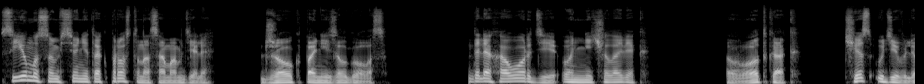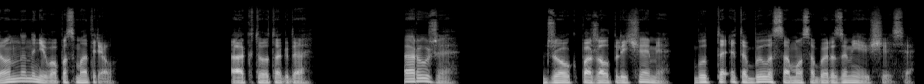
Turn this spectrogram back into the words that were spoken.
С Юмусом все не так просто на самом деле. Джоук понизил голос. Для Хаорди он не человек. Вот как. Чес удивленно на него посмотрел. А кто тогда? Оружие. Джоук пожал плечами, будто это было само собой разумеющееся.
